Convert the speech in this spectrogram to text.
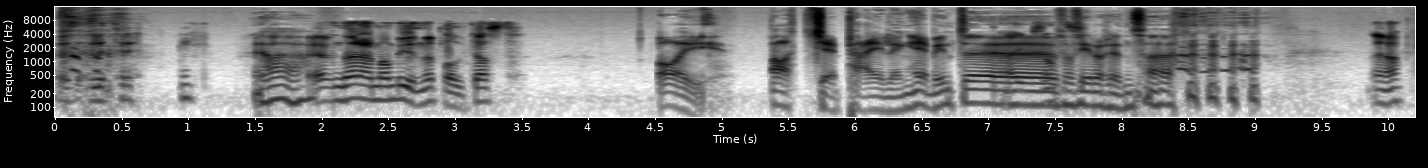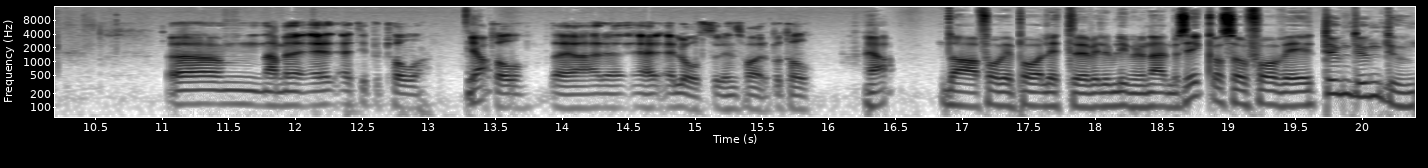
Eller 13. Ja, ja. Eh, Når er det man begynner med podkast? Oi. Har ikke peiling. Jeg begynte Ja, for fire år siden, så Ja. Um, nei, men jeg, jeg tipper tolv. Ja. 12. Det er, jeg, jeg låser inn svaret på tolv. Ja. Da får vi på litt eh, Vil du bli millionær-musikk, og så får vi dung, dung, dung.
